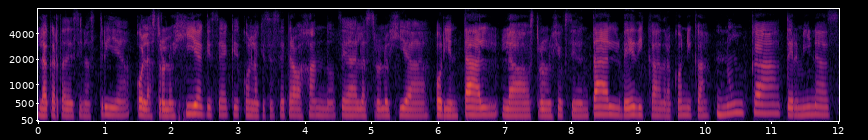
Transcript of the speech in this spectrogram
la carta de sinastría o la astrología que sea que con la que se esté trabajando, sea la astrología oriental, la astrología occidental, védica, dracónica, nunca terminas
